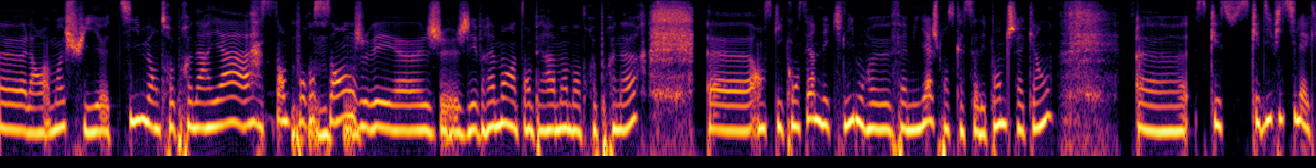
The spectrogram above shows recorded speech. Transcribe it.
euh, Alors moi, je suis euh, team entrepreneuriat à 100%. je vais, j'ai vraiment un tempérament d'entrepreneur. en ce qui concerne l'équilibre familial, je pense que ça dépend de chacun. Euh, ce, qui est, ce qui est difficile avec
